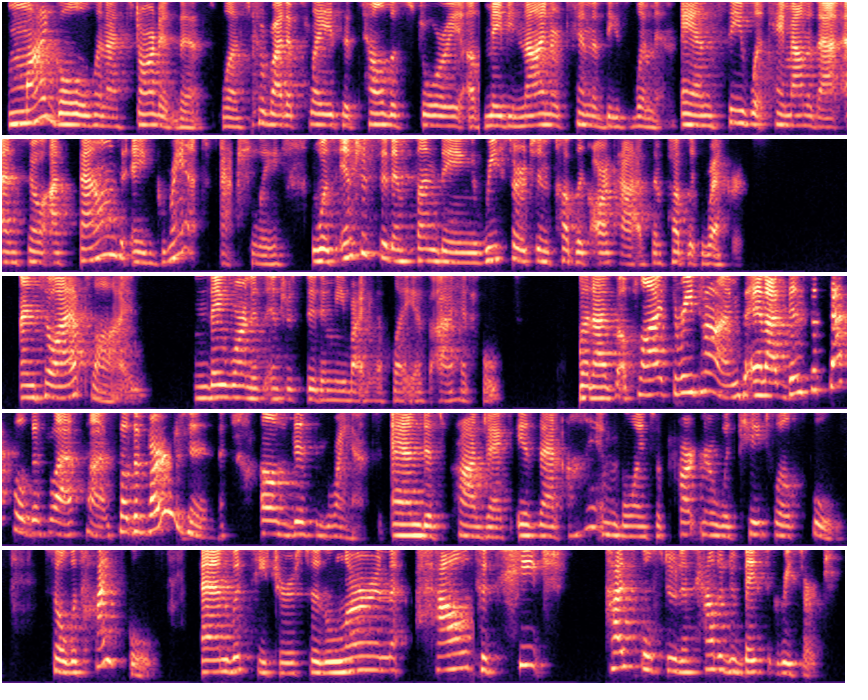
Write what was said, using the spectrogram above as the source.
My goal when I started this was to write a play to tell the story of maybe nine or 10 of these women and see what came out of that. And so I found a grant actually, was interested in funding research in public archives and public records. And so I applied. They weren't as interested in me writing a play as I had hoped but I've applied three times and I've been successful this last time. So, the version of this grant and this project is that I am going to partner with K 12 schools. So, with high schools and with teachers to learn how to teach high school students how to do basic research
